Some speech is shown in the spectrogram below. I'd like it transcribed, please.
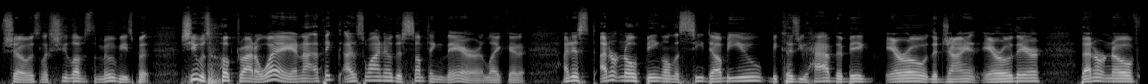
shows, like she loves the movies, but she was hooked right away, and I think that's why I know there's something there. Like uh, I just I don't know if being on the CW because you have the big arrow, the giant arrow there. I don't know if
